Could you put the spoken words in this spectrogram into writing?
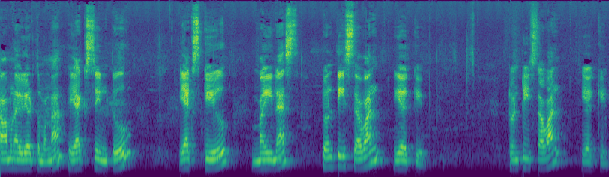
காமனாக வெளியே எடுத்தோம்னா x into x cube minus twenty seven a cube 27 a cube.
